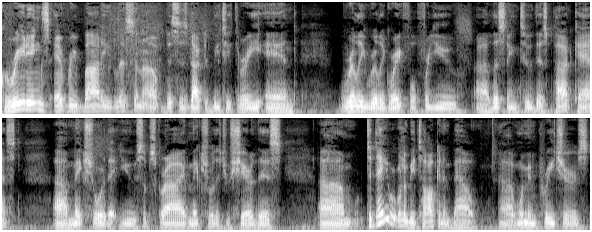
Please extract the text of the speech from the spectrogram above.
Greetings, everybody. Listen up. This is Dr. BT3, and really, really grateful for you uh, listening to this podcast. Uh, make sure that you subscribe, make sure that you share this. Um, today, we're going to be talking about uh, women preachers,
